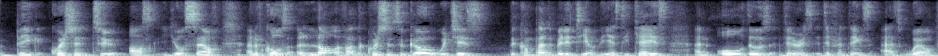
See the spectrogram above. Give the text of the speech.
a big question to ask yourself. And of course a lot of other questions to go which is the compatibility of the SDKs and all those various different things as well.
